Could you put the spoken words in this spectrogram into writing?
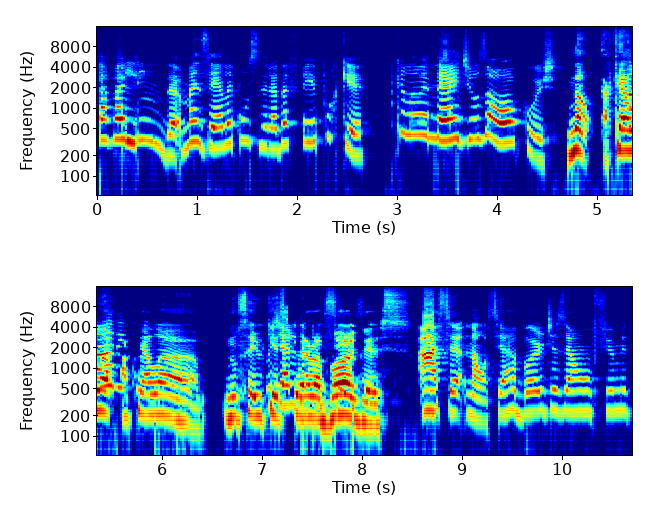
Tava linda, mas ela é considerada feia por quê? Porque ela é nerd e usa óculos. Não, aquela, aquela, não sei o que, da Sarah Princesa. Burgess, Ah, não, Sierra Burgess é um filme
